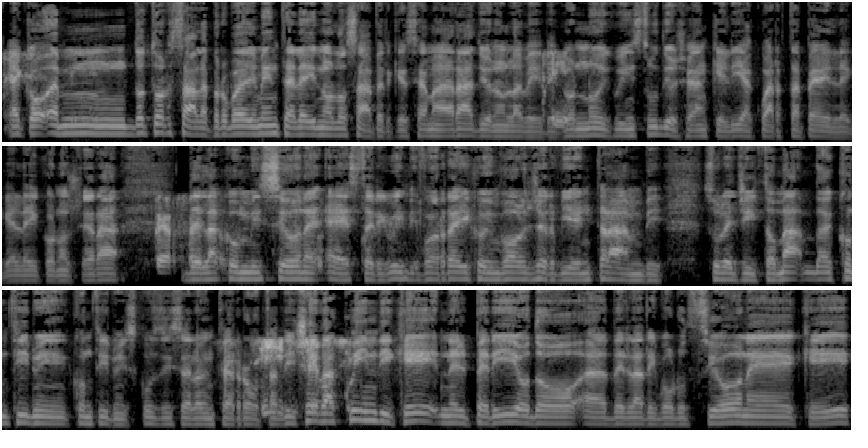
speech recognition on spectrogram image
Ecco, um, dottor Sala, probabilmente lei non lo sa perché siamo a radio e non la vede. Sì. Con noi qui in studio c'è anche Lia Quartapelle che lei conoscerà Perfetto. della Commissione Esteri, quindi vorrei coinvolgervi entrambi sull'Egitto. Ma continui, continui scusi se l'ho interrotta. Sì, Diceva sì. quindi che nel periodo eh, della rivoluzione che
